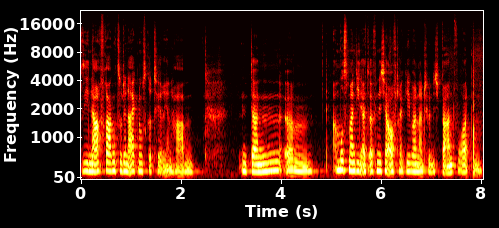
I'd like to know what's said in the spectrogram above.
sie Nachfragen zu den Eignungskriterien haben. Und dann ähm, muss man die als öffentlicher Auftraggeber natürlich beantworten.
